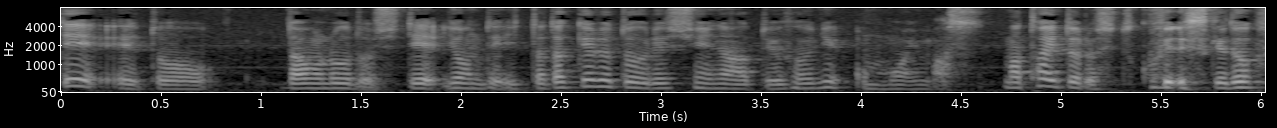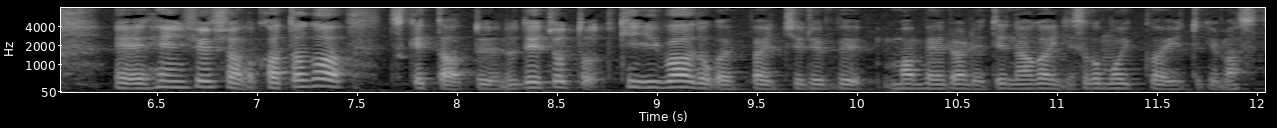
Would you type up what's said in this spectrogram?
で、えーとダウンロードして読んでいただけると嬉しいなというふうに思います。まあ、タイトルしつこいですけど、えー、編集者の方がつけたというのでちょっとキーワードがいっぱい散りばめられて長いんですがもう一回言っておきます。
